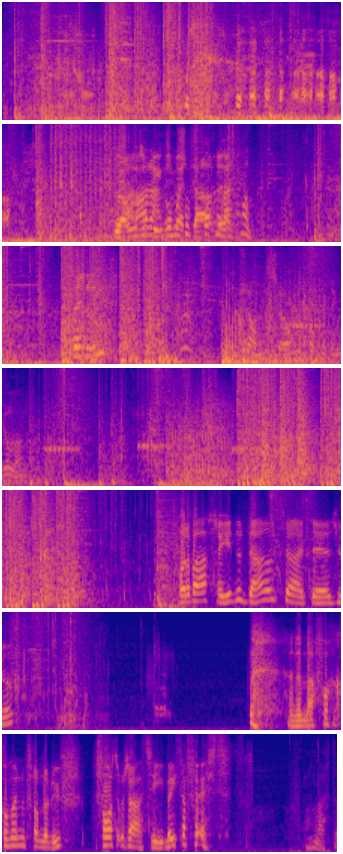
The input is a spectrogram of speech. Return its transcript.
Loads Ah, of people went down fucking left, man. They leave. Show me, show me fucking thing, hold on. What about three of them down outside there, Joe? And then that fucker coming from the roof. Thought it was our teammate at first. One left the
